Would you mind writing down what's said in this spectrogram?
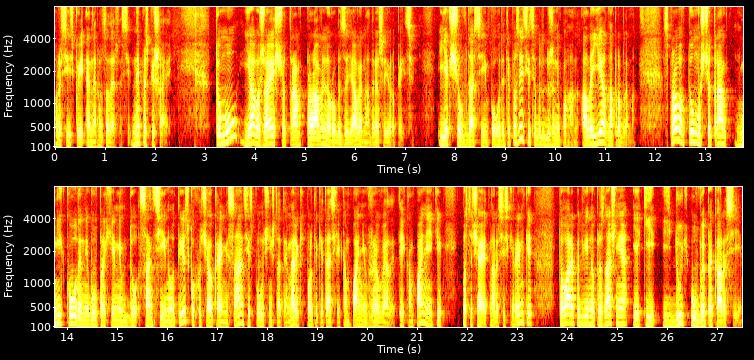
російської енергозалежності, не поспішають. Тому я вважаю, що Трамп правильно робить заяви на адресу європейців. І якщо вдасться їм погодити позиції, це буде дуже непогано. Але є одна проблема. Справа в тому, що Трамп ніколи не був прихильним до санкційного тиску, хоча окремі санкції Сполучені Штати Америки проти китайських компаній вже ввели. Тих компаній, які постачають на російські ринки товари подвійного призначення, які йдуть у ВПК Росії.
